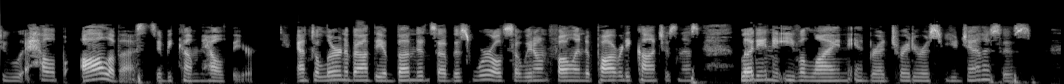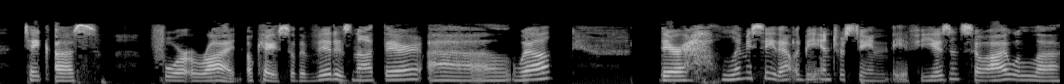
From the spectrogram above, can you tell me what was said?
to help all of us to become healthier and to learn about the abundance of this world so we don't fall into poverty consciousness, letting the evil line inbred traitorous eugenicists take us for a ride. Okay, so the vid is not there. Uh, well, there, let me see, that would be interesting if he isn't, so I will, uh,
